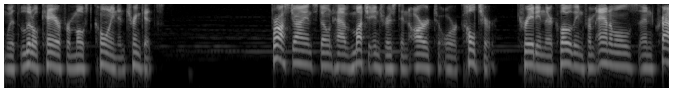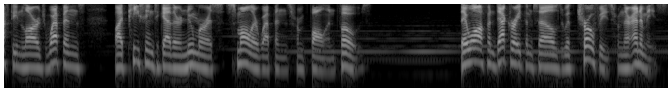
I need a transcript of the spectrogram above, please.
with little care for most coin and trinkets. Frost giants don't have much interest in art or culture, creating their clothing from animals and crafting large weapons by piecing together numerous smaller weapons from fallen foes. They will often decorate themselves with trophies from their enemies,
